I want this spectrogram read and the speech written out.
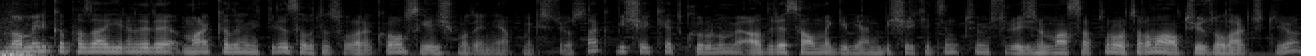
Şimdi Amerika pazar yerinde de markaların yetkili satıcısı olarak wholesale iş modelini yapmak istiyorsak bir şirket kurulum ve adres alma gibi yani bir şirketin tüm sürecinin masrafları ortalama 600 dolar tutuyor.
